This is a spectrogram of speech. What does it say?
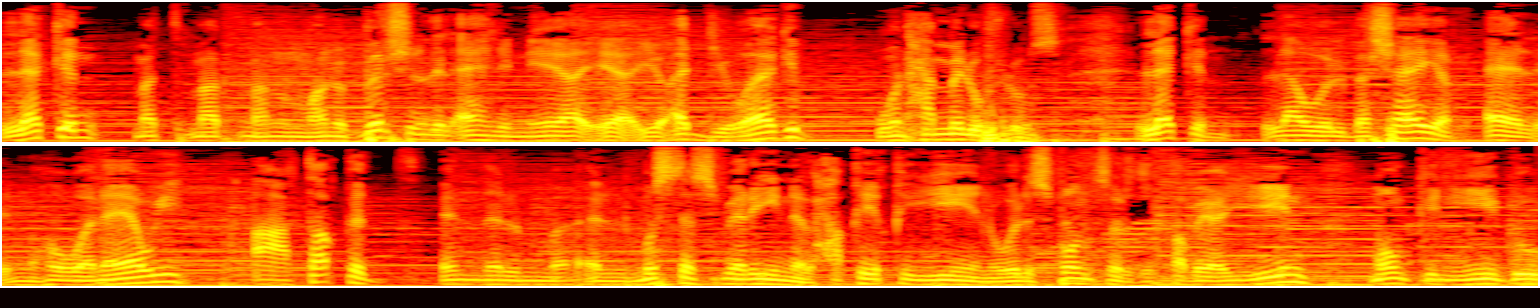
لكن ما ما ما, نجبرش النادي الأهلي إن ي- يؤدي واجب. ونحمله فلوس. لكن لو البشاير قال إن هو ناوي أعتقد إن الم- المستثمرين الحقيقيين والسبونسرز الطبيعيين ممكن يجوا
